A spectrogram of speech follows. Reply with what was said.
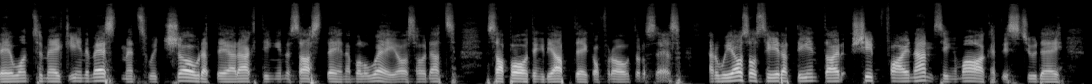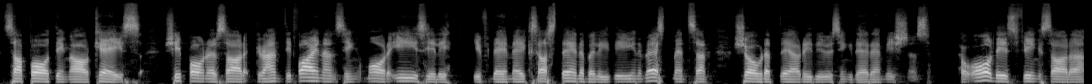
They want to make investments which show that they are acting in a sustainable way. Also, that's supporting the uptake of rotor sails. And we also see that the entire ship financing market is today supporting our case. Ship owners are granted financing more easily if they make sustainability investments and show that they are reducing their emissions. So all these things are uh,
